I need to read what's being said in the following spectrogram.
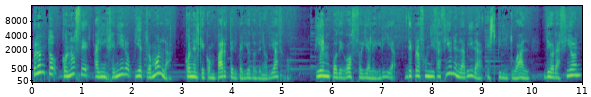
pronto conoce al ingeniero Pietro Molla, con el que comparte el periodo de noviazgo, tiempo de gozo y alegría, de profundización en la vida espiritual, de oración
